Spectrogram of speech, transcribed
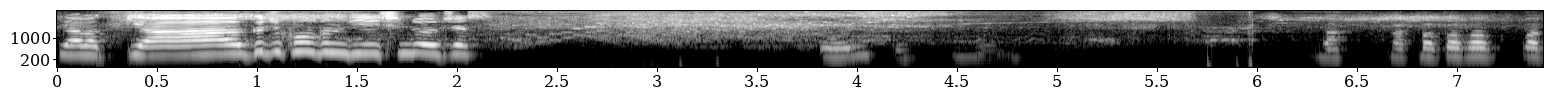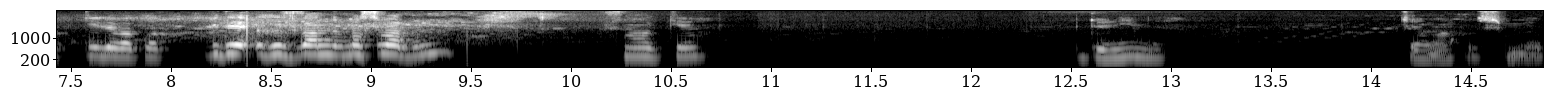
Ya bak ya gıcık oldum diye şimdi öleceğiz. Ölmüş ya. Bak bak bak bak bak bak geliyor bak bak. Bir de hızlandırması var bunun. Şuna bak ya. Bir döneyim de. Canım arkadaşım ya.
